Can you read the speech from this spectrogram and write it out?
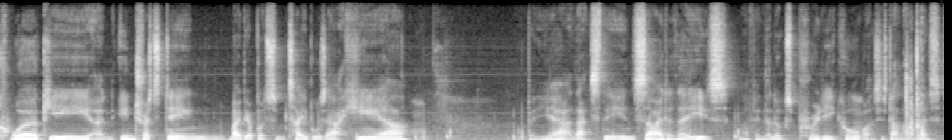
quirky and interesting. Maybe I'll put some tables out here. But yeah, that's the inside of these. I think that looks pretty cool once it's done like this.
